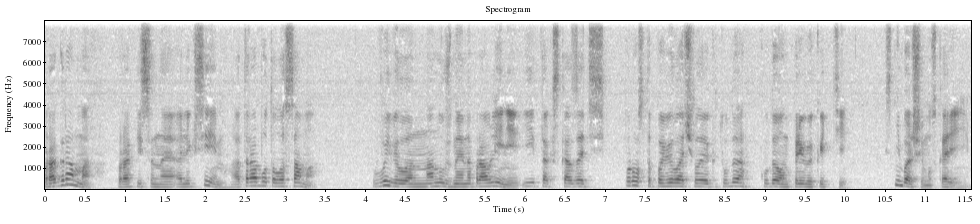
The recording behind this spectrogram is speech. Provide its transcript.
Программа, прописанная Алексеем, отработала сама. Вывела на нужное направление и, так сказать, просто повела человека туда, куда он привык идти, с небольшим ускорением.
